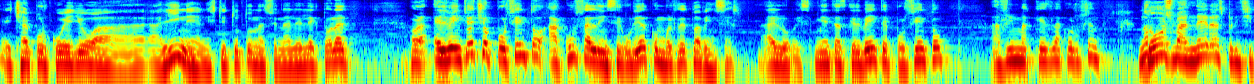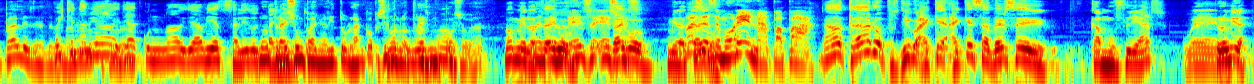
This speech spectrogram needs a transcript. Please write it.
echar por cuello al INE, al Instituto Nacional Electoral. Ahora, el 28% acusa la inseguridad como el reto a vencer. Ahí lo ves. Mientras que el 20% afirma que es la corrupción. No, Dos banderas principales de oye, que no había, ya, no, ya había salido el ¿No traes un pañuelito. blanco? Pues sí, No, pero lo traes mocoso, ¿verdad? No, mira, Bueno, traigo- ese- eso traigo- es- mira, no, ese traigo- es de morena, papá. Ah, claro, pues digo, hay que, hay que saberse camuflear. Bueno. Pero mira,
